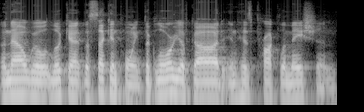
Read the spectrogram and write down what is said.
And now we'll look at the second point, the glory of God in his proclamation.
